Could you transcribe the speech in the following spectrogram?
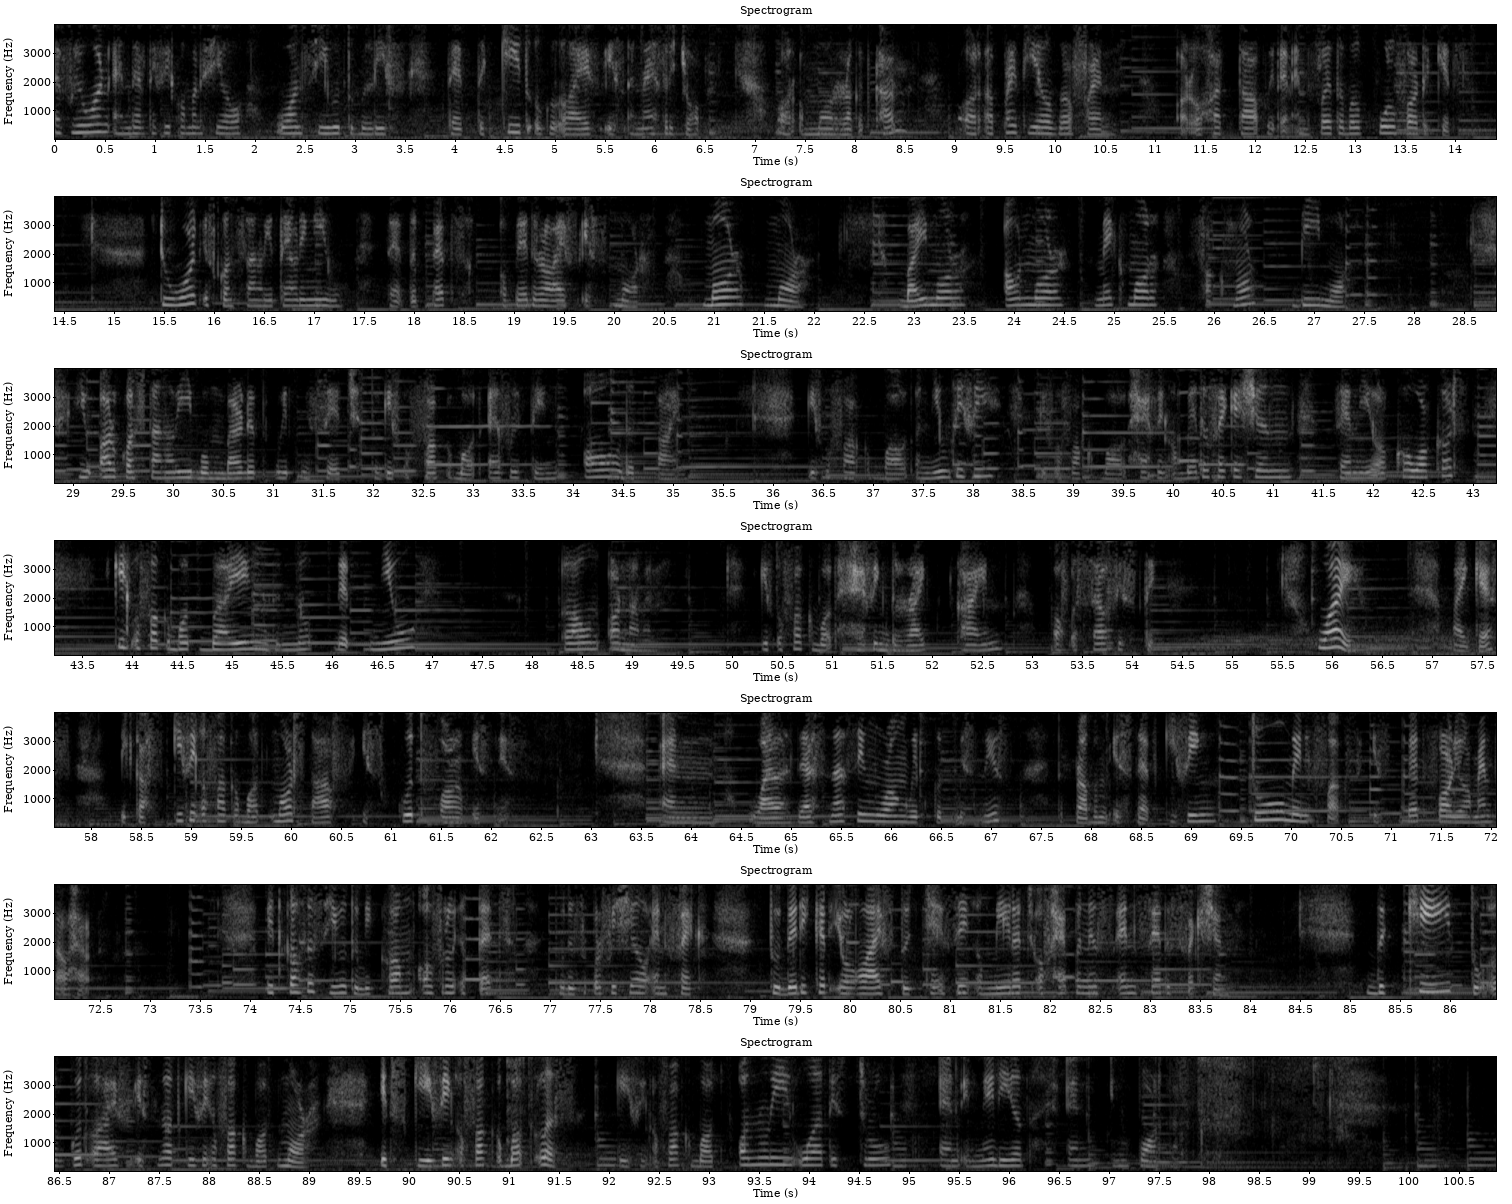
Everyone and their TV commercial wants you to believe that the key to a good life is a nicer job, or a more rugged car, or a prettier girlfriend, or a hot tub with an inflatable pool for the kids. The world is constantly telling you that the path a better life is more, more, more. Buy more, own more, make more, fuck more, be more. You are constantly bombarded with message to give a fuck about everything all the time. Give a fuck about a new TV, give a fuck about having a better vacation than your coworkers. Give a fuck about buying the that new lawn ornament. Give a fuck about having the right kind of a selfie stick. Why? My guess because giving a fuck about more stuff is good for business. And while there's nothing wrong with good business, the problem is that giving too many fucks is bad for your mental health. It causes you to become overly attached to the superficial and fake, to dedicate your life to chasing a mirage of happiness and satisfaction. The key to a good life is not giving a fuck about more. It's giving a fuck about less. Giving a fuck about only what is true and immediate and important.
